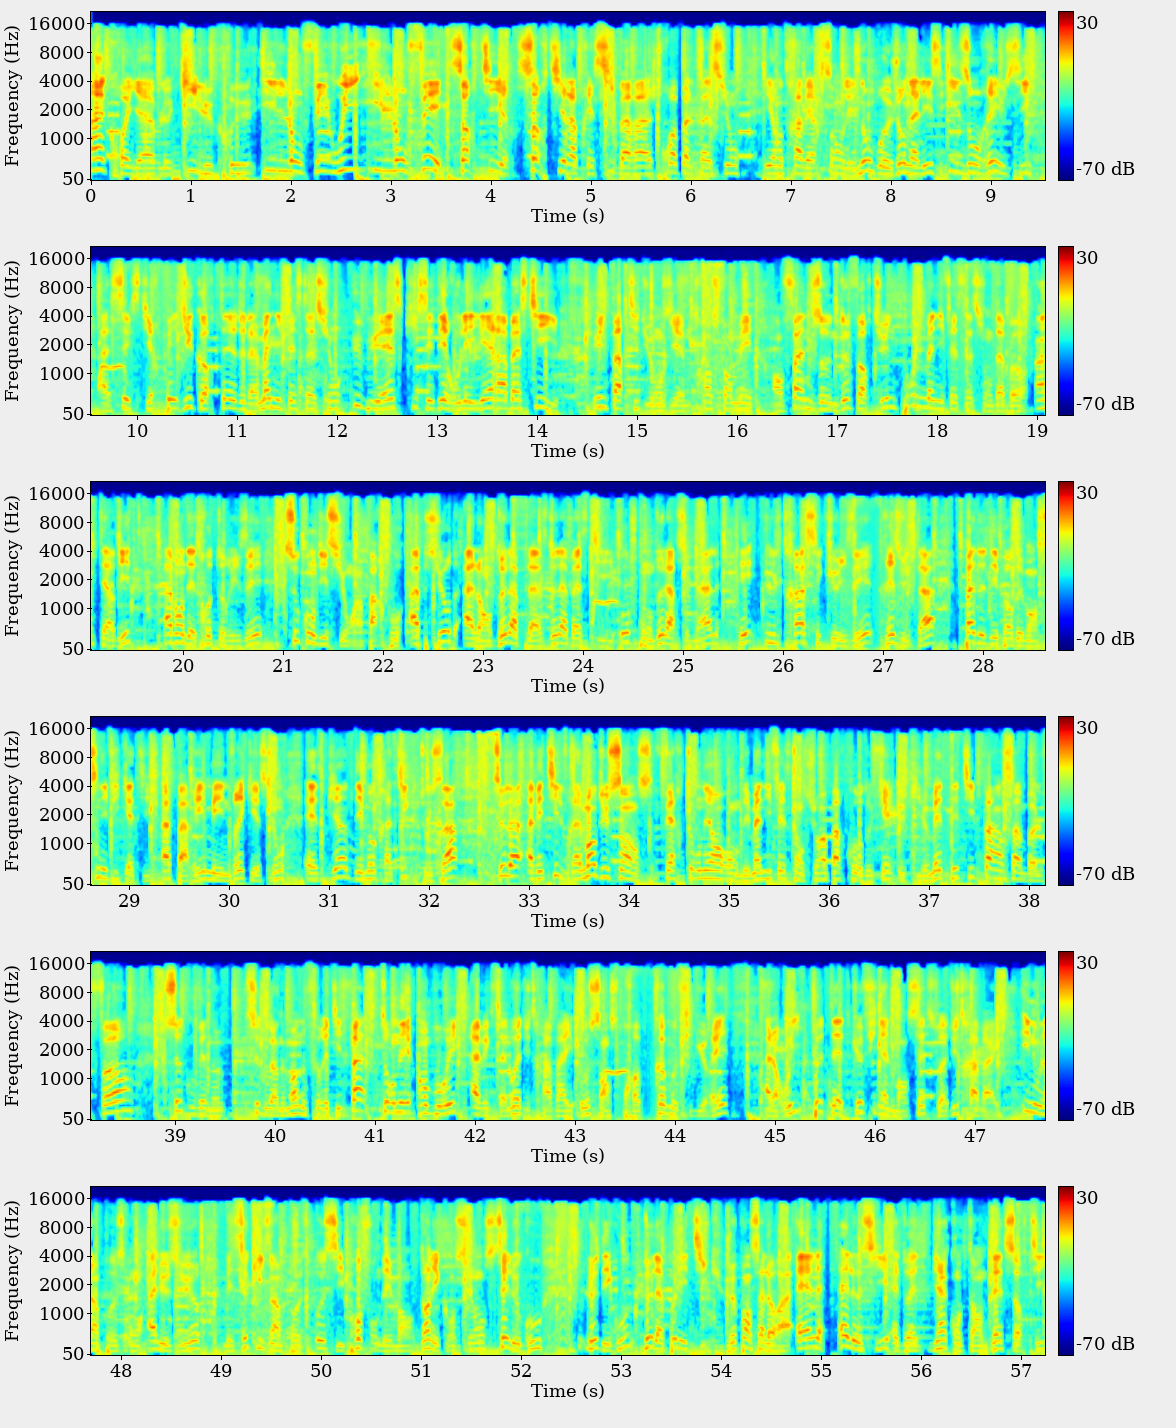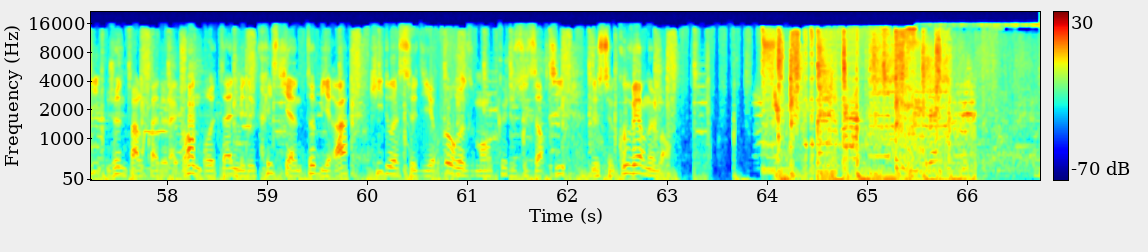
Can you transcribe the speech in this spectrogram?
Incroyable, qui l'eût cru? Ils l'ont fait, oui, ils l'ont fait Sortir, sortir après six barrages, trois palpations et en traversant les nombreux journalistes, ils ont réussi à s'extirper du cortège de la manifestation UBS qui s'est déroulée hier à Bastille. Une partie du 11e transformée en fan zone de fortune pour une manifestation d'abord interdite avant d'être autorisée sous condition. Un parcours absurde allant de la place de la Bastille au pont de l'Arsenal et ultra sécurisé. Résultat, pas de débordement significatif à Paris, mais une vraie question, est-ce bien démocratique tout ça? Cela avait-il vraiment du sens? Faire tourner en rond des manifestants sur un parcours de quelques kilomètres n'est-il pas un symbole fort? Ce, gouvernement, ce gouvernement ne ferait-il pas tourner en bourrique avec sa loi du travail au sens propre comme au figuré? Alors oui, peut-être que finalement cette loi du travail, ils nous l'imposeront à l'usure, mais ce qu'ils imposent aussi profondément dans les consciences, c'est le goût, le dégoût de la politique. Je pense alors à elle, elle aussi, elle doit être bien contente d'être sortie. Je ne parle pas de la Grande-Bretagne, mais de Christiane Taubira, qui doit se dire heureusement que je suis sorti de ce gouvernement.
